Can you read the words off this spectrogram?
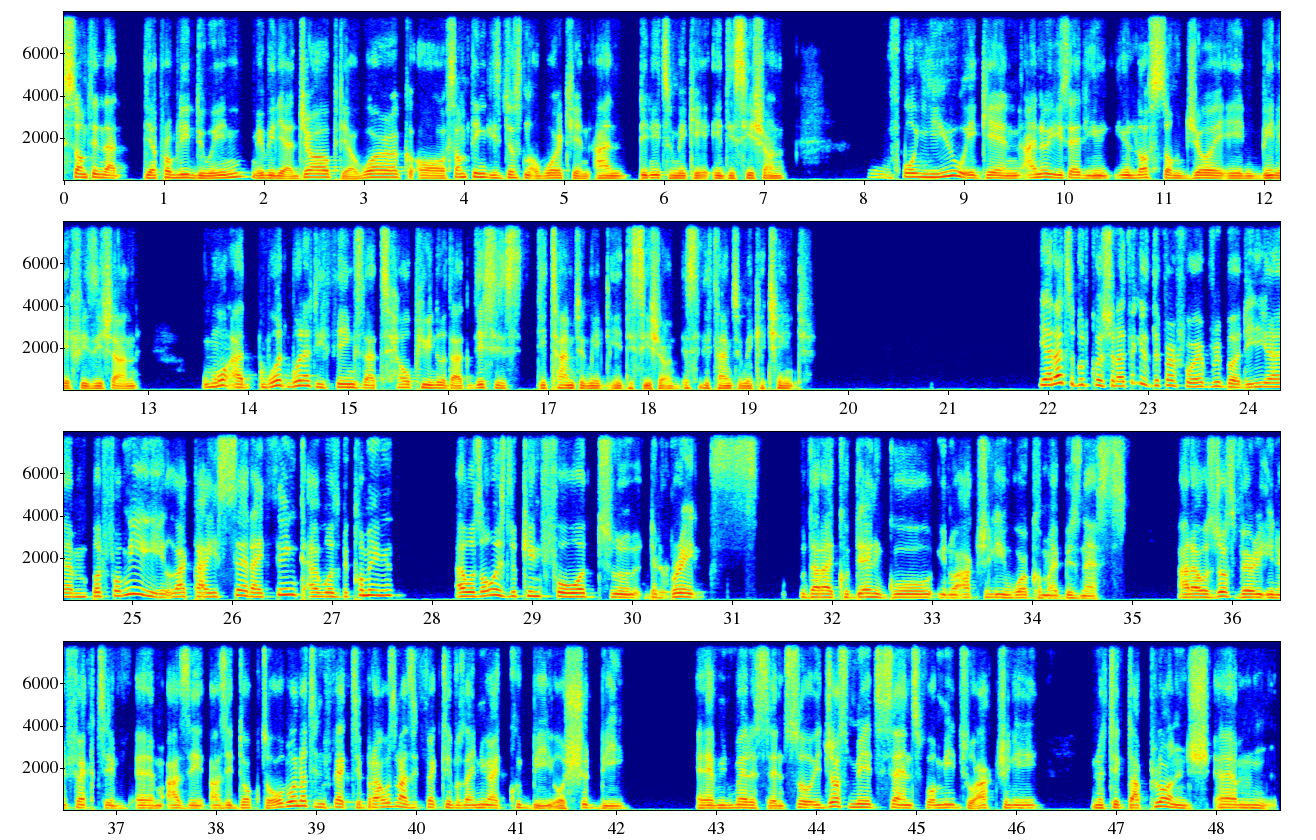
something that they're probably doing, maybe their job, their work, or something is just not working and they need to make a, a decision. For you again, I know you said you you lost some joy in being a physician what are what what are the things that help you know that this is the time to make a decision? This is the time to make a change. Yeah, that's a good question. I think it's different for everybody. Um, but for me, like I said, I think I was becoming, I was always looking forward to the breaks that I could then go, you know, actually work on my business. And I was just very ineffective um, as a as a doctor. Well, not ineffective, but I wasn't as effective as I knew I could be or should be um, in medicine. So it just made sense for me to actually, you know, take that plunge. Um,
